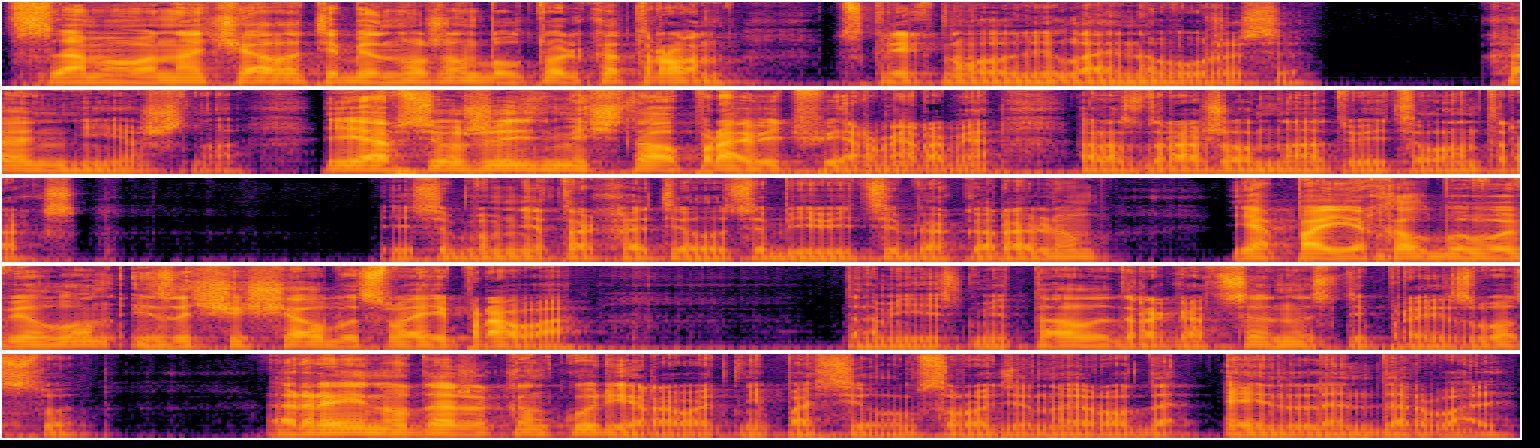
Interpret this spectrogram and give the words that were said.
«С самого начала тебе нужен был только трон», — вскрикнула Лилайна в ужасе. «Конечно. Я всю жизнь мечтал править фермерами», — раздраженно ответил Антракс. «Если бы мне так хотелось объявить себя королем, я поехал бы в Вавилон и защищал бы свои права. Там есть металлы, драгоценности, производство. Рейну даже конкурировать не по силам с родиной рода Эйнлендерваль.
